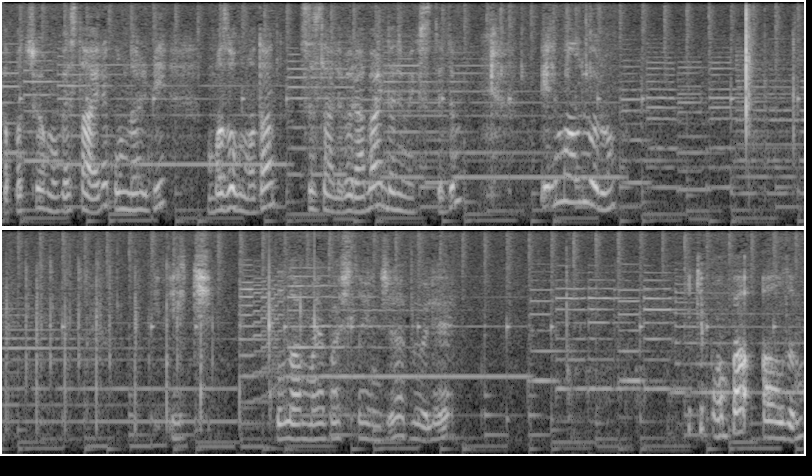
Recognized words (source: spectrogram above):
kapatıyor mu vesaire. Bunları bir baz olmadan sizlerle beraber denemek istedim. Elime alıyorum. İlk kullanmaya başlayınca böyle iki pompa aldım.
